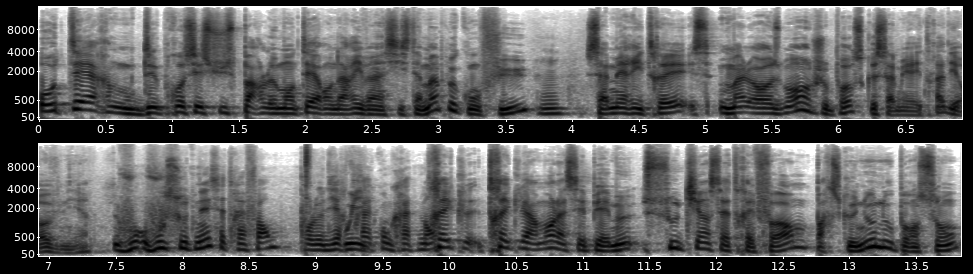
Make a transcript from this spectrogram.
Au terme des processus parlementaires, on arrive à un système un peu confus. Mmh. Ça mériterait, malheureusement, je pense que ça méritera d'y revenir. Vous, vous, soutenez cette réforme, pour le dire très concrètement très, très clairement, la CPME soutient cette réforme parce que nous, nous pensons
